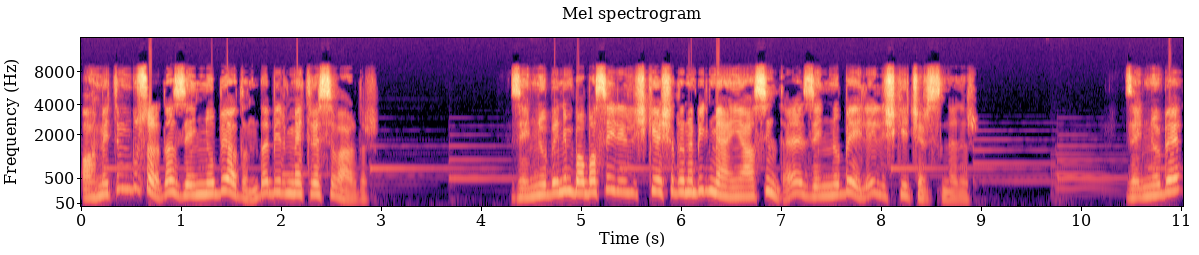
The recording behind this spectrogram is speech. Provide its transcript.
Ahmet'in bu sırada Zennube adında bir metresi vardır. Zennube'nin babasıyla ilişki yaşadığını bilmeyen Yasin de Zennube ile ilişki içerisindedir. Zennube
